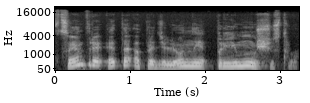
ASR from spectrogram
в центре – это определенные преимущества.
